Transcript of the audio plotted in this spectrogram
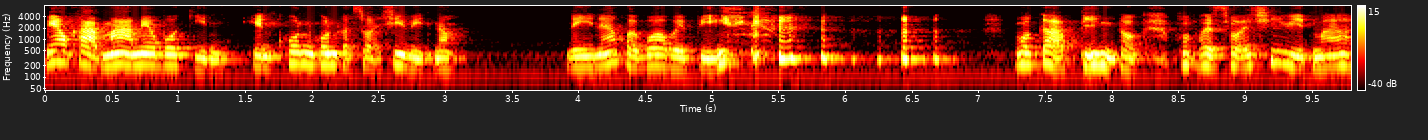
แมวขาบมาแมวบ่กิน เห็นคนคนก็สวยชีวิตเนาะดีนะข่อยบ่ไปปิง บ่ากาปิงดอกเพราะว่าสวยชีวิตมาก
